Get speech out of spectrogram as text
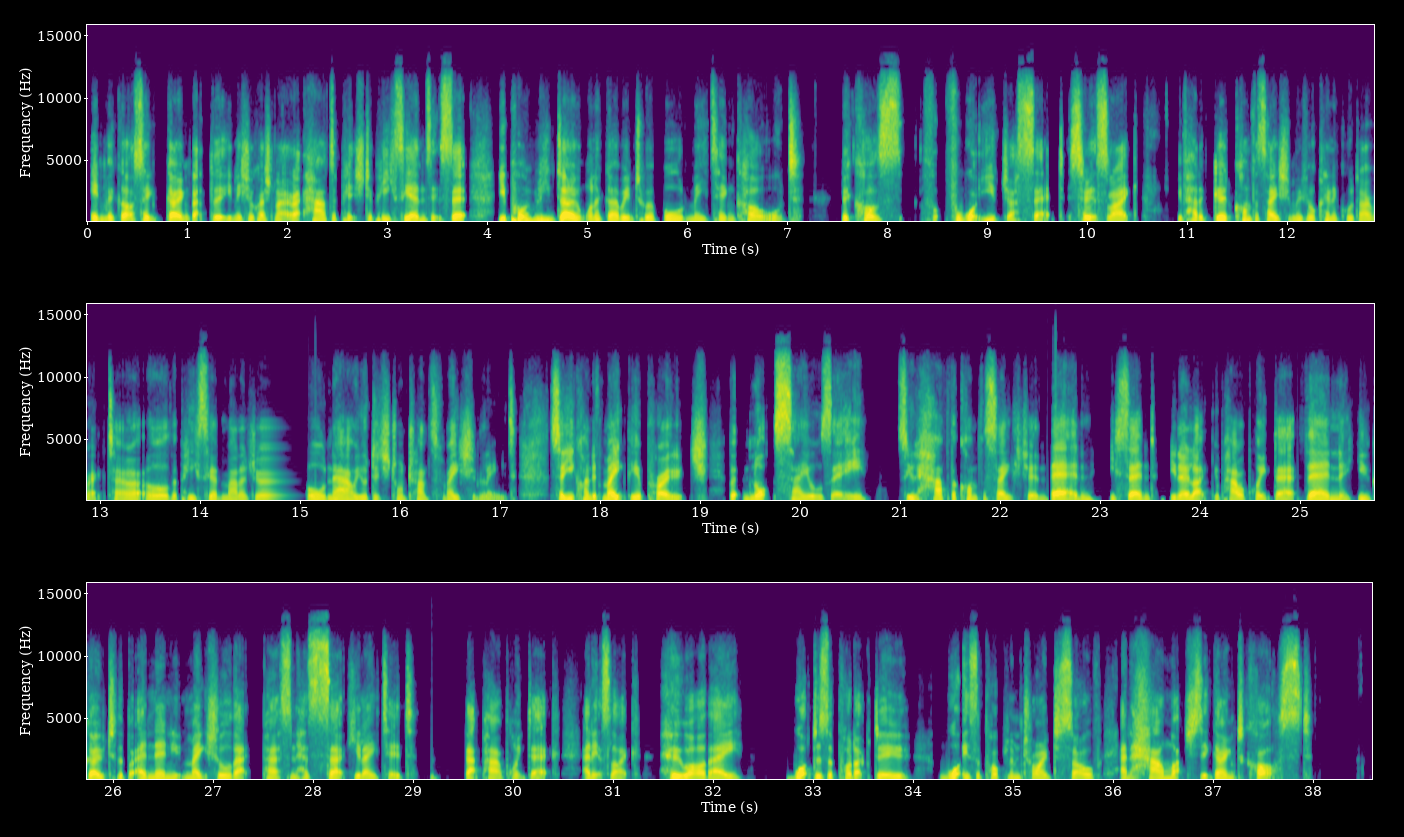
in regards so going back to the initial question about how to pitch to PCNs, it's that you probably don't want to go into a board meeting cold because for what you've just said. So it's like you've had a good conversation with your clinical director or the PCN manager or now your digital transformation lead. So you kind of make the approach, but not salesy. So you have the conversation, then you send, you know, like your PowerPoint deck, then you go to the, and then you make sure that person has circulated that PowerPoint deck. And it's like, who are they? What does the product do? What is the problem trying to solve? And how much is it going to cost?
